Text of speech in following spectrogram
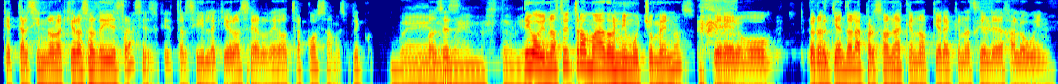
¿qué tal si no la quiero hacer de disfraces? ¿Qué tal si la quiero hacer de otra cosa? ¿Me explico? Bueno, Entonces, bueno, está bien. Digo, y no estoy traumado ni mucho menos, pero, pero entiendo a la persona que no quiera que nazca el día de Halloween.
